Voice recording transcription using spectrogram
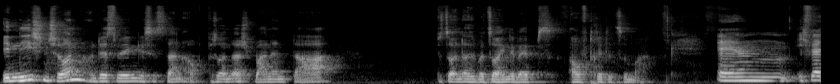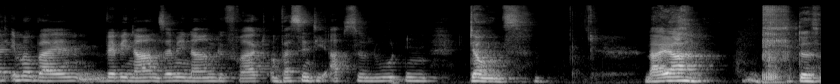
In Nischen schon und deswegen ist es dann auch besonders spannend, da besonders überzeugende Webs-Auftritte zu machen. Ähm, ich werde immer bei Webinaren, Seminaren gefragt, und was sind die absoluten Don'ts? Naja, das,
